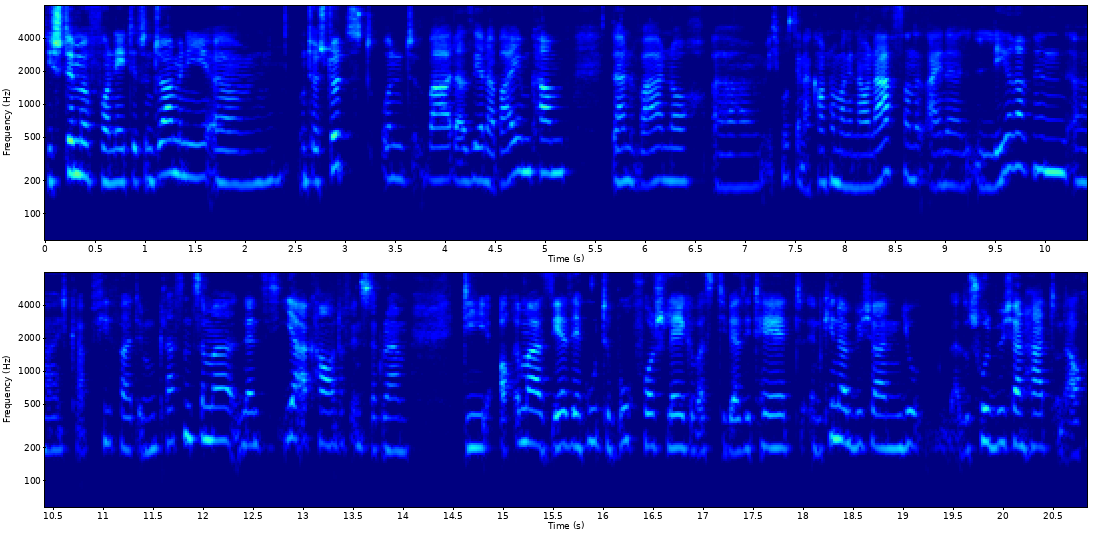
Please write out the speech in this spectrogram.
die Stimme von Natives in Germany ähm, unterstützt und war da sehr dabei im Kampf. Dann war noch, äh, ich muss den Account nochmal genau nachsondern, eine Lehrerin, äh, ich glaube Vielfalt im Klassenzimmer nennt sich ihr Account auf Instagram, die auch immer sehr, sehr gute Buchvorschläge, was Diversität in Kinderbüchern, also Schulbüchern hat. Und auch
